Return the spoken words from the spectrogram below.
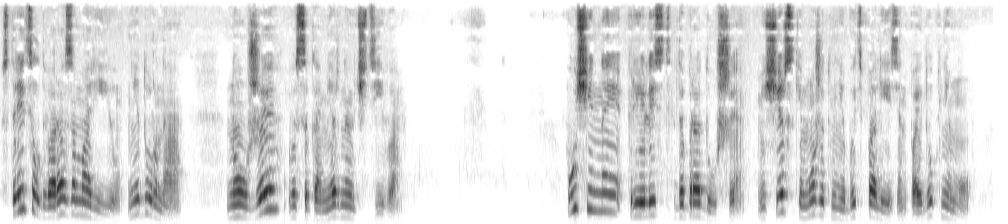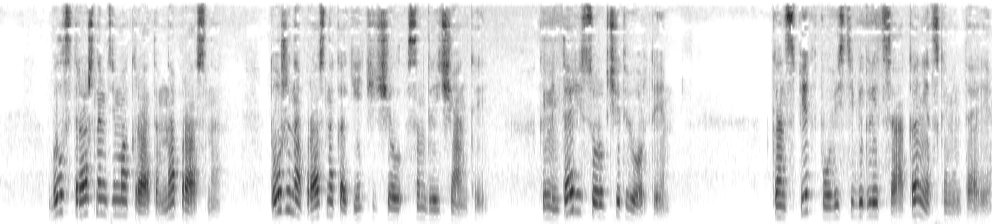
Встретил два раза Марию, не дурна, но уже высокомерно учтиво. Пущенный прелесть добродушия. Мещерский может мне быть полезен, пойду к нему. Был страшным демократом, напрасно. Тоже напрасно кокетничал с англичанкой. Комментарий 44. Конспект повести беглеца. Конец комментария.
